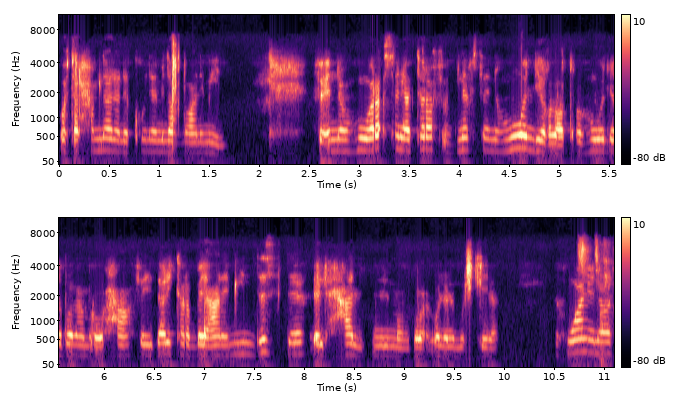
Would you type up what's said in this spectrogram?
وترحمنا لنكون من الظالمين. فإنه هو رأسا اعترف بنفسه إنه هو اللي غلط أو هو اللي ظلم روحه. فلذلك رب العالمين دز له الحل للموضوع ولا المشكلة. هواية صح. ناس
